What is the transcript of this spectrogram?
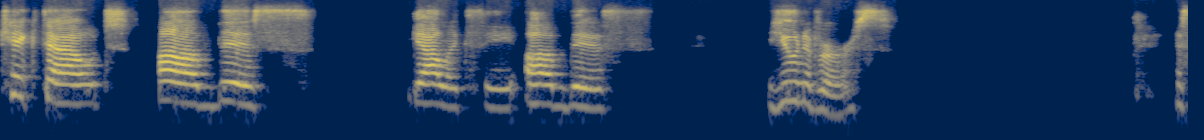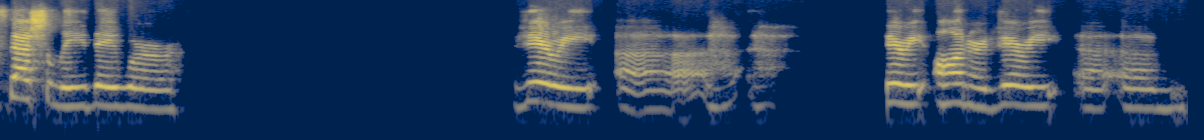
kicked out of this galaxy, of this universe especially they were very uh, very honored very uh, um,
